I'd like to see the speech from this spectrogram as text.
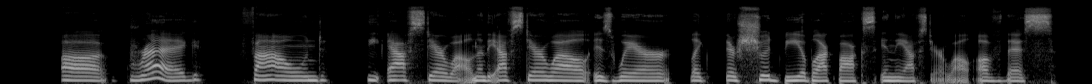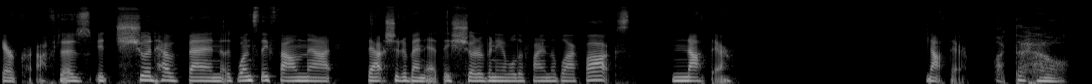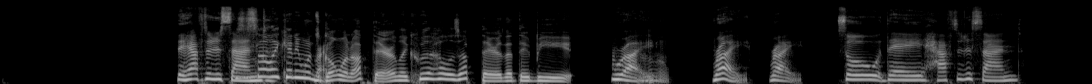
Uh greg found the aft stairwell. Now the aft stairwell is where like there should be a black box in the aft stairwell of this aircraft as it should have been. Like once they found that that should have been it they should have been able to find the black box not there not there what the hell? they have to descend. It's not like anyone's Right. going up there. Like who the hell is up there that they'd be? Right. Right, right. So they have to descend.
